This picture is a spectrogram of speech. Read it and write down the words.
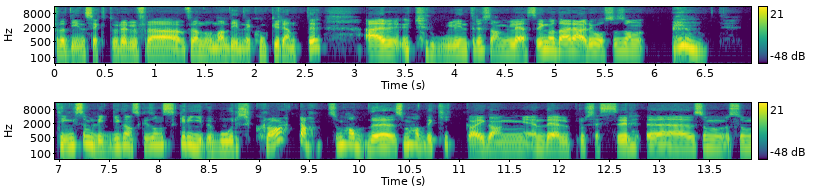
fra din sektor eller fra, fra, noen av dine konkurrenter, er utrolig interessant lesing. Og der er det jo også sånn ting som ligger ganske sånn skrivebordsklart, da, som hadde, hadde kicka i gang en del prosesser eh, som, som,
